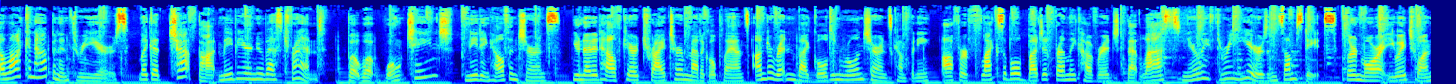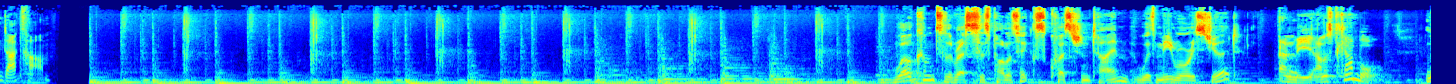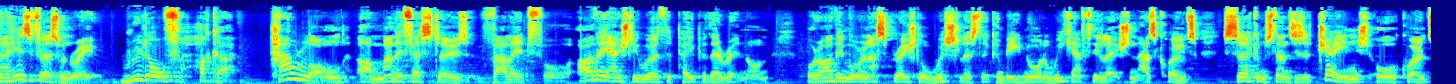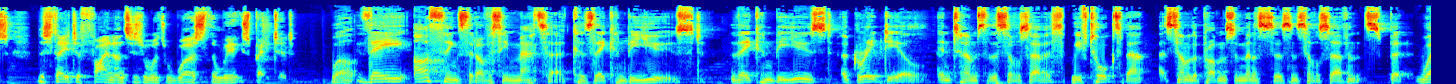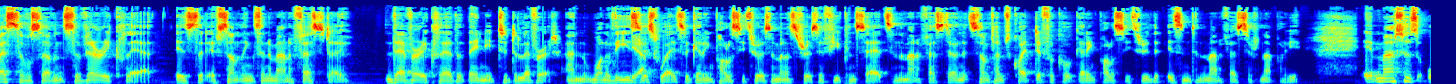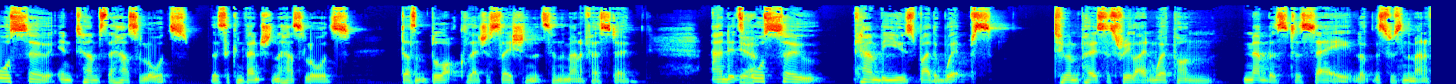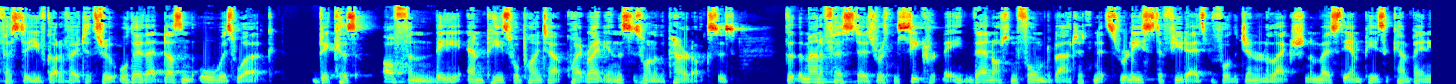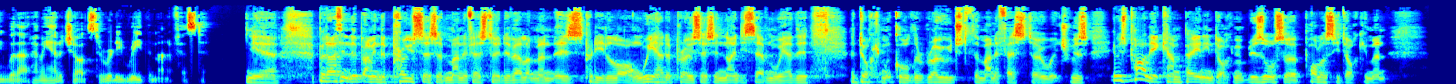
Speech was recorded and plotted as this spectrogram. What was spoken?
A lot can happen in three years, like a chatbot may be your new best friend. But what won't change? Needing health insurance. United Healthcare Tri Term Medical Plans, underwritten by Golden Rule Insurance Company, offer flexible, budget friendly coverage that lasts nearly three years in some states. Learn more at uh1.com. Welcome to the Rest is Politics question time with me, Rory Stewart. And me, Alastair Campbell. Now, here's the first one, Ray. Rudolf Hucker. How long are manifestos valid for? Are they actually worth the paper they're written on, or are they more an aspirational wish list that can be ignored a week after the election as, quotes, circumstances have changed, or, quotes, the state of finances was worse than we expected? Well, they are things that obviously matter because they can be used they can be used a great deal in terms of the civil service. We've talked about some of the problems of ministers and civil servants, but where civil servants are very clear is that if something's in a manifesto, they're very clear that they need to deliver it. And one of the easiest yeah. ways of getting policy through as a minister is if you can say it's in the manifesto. And it's sometimes quite difficult getting policy through that isn't in the manifesto from that point of view. It matters also in terms of the House of Lords. There's a convention, the House of Lords doesn't block legislation that's in the manifesto. And it's yeah. also can be used by the whips to impose a three line whip on members to say, look, this was in the manifesto, you've got to vote it through. Although that doesn't always work because often the MPs will point out quite rightly, and this is one of the paradoxes, that the manifesto is written secretly. They're not informed about it, and it's released a few days before the general election, and most of the MPs are campaigning without having had a chance to really read the manifesto. Yeah, but I think that I mean the process of manifesto development is pretty long. We had a process in '97. We had a, a, document called the Road to the Manifesto, which was it was partly a campaigning document, but it was also a policy document.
